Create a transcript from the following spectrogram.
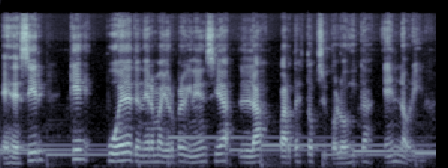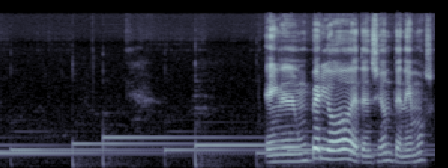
Es decir, que puede tener mayor previnencia las partes toxicológicas en la orina. En un periodo de detención tenemos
